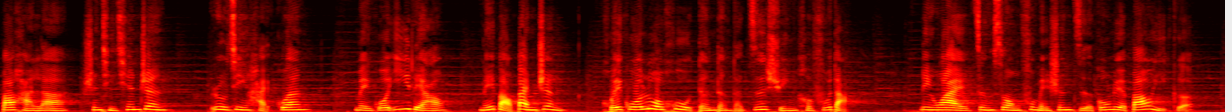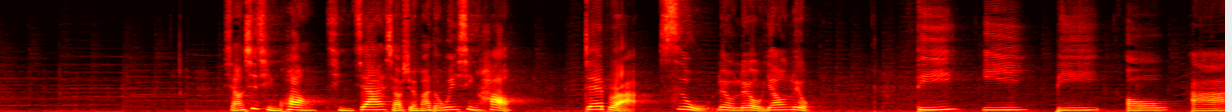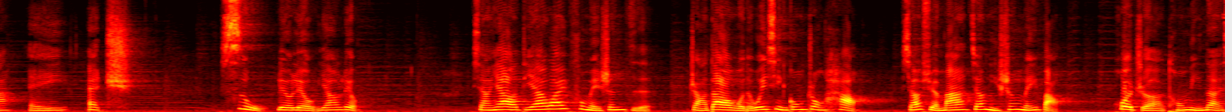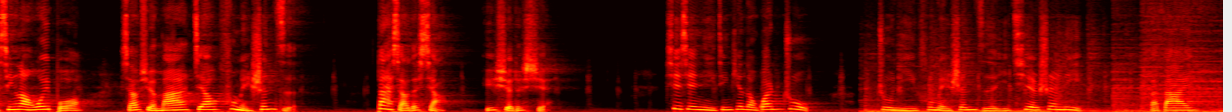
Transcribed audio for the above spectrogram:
包含了申请签证、入境海关、美国医疗、美保办证、回国落户等等的咨询和辅导。另外赠送赴美生子攻略包一个。详细情况请加小雪妈的微信号：Debra 四五六六幺六，D E B O R A。h 四五六六幺六，想要 DIY 赴美生子，找到我的微信公众号“小雪妈教你生美宝”，或者同名的新浪微博“小雪妈教赴美生子”。大小的小，雨雪的雪。谢谢你今天的关注，祝你赴美生子一切顺利，拜拜。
